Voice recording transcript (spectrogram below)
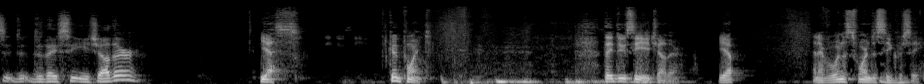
do they see each other? Yes. Good point. They do see each other. Yep. And everyone is sworn to secrecy.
